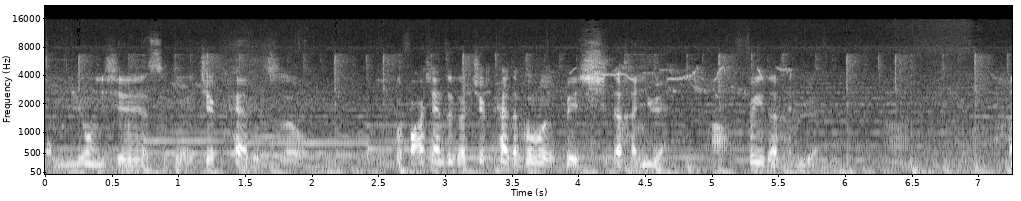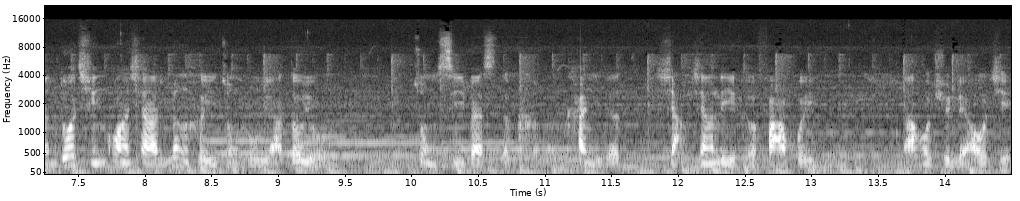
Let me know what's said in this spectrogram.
我们用一些这个 j a c k head 的时候。会发现这个 jacket 会不会被洗得很远啊，飞得很远啊？很多情况下，任何一种路亚都有中 C bass 的可能，看你的想象力和发挥，然后去了解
